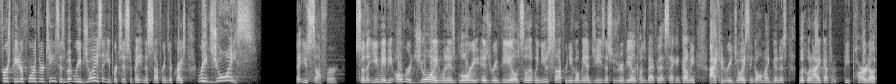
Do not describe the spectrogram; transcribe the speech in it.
1 Peter 4:13 says, "But rejoice that you participate in the sufferings of Christ. Rejoice that you suffer so that you may be overjoyed when his glory is revealed. So that when you suffer and you go, man, Jesus is revealed, comes back for that second coming, I can rejoice and go, oh my goodness, look what I got to be part of.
